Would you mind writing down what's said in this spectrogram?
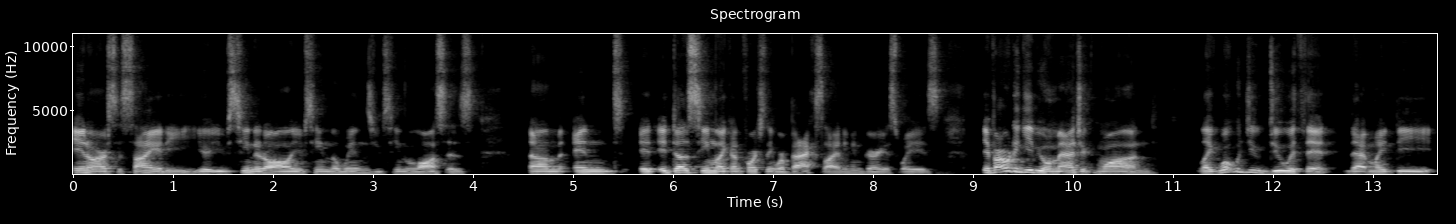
in our society. You, have seen it all. You've seen the wins. You've seen the losses, um, and it, it does seem like, unfortunately, we're backsliding in various ways. If I were to give you a magic wand, like what would you do with it that might be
